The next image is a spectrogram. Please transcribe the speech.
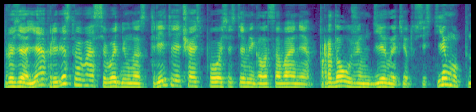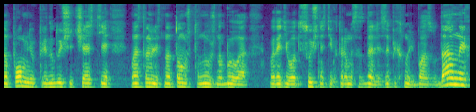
Друзья, я приветствую вас. Сегодня у нас третья часть по системе голосования. Продолжим делать эту систему. Напомню, в предыдущей части мы остановились на том, что нужно было вот эти вот сущности, которые мы создали, запихнуть в базу данных.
